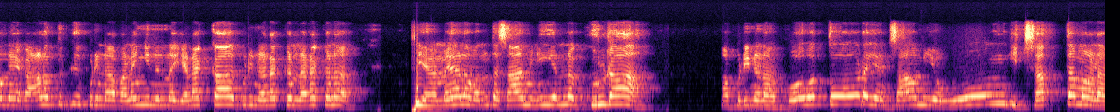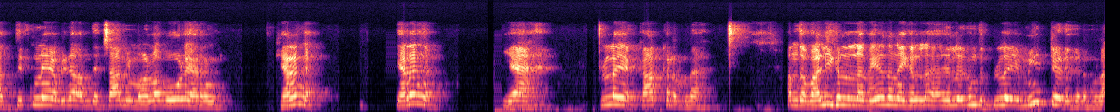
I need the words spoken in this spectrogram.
உன்னைய காலத்துக்கு இப்படி நான் வணங்கி நின்ன எனக்கா இப்படி நடக்க நடக்கணும் என் மேல வந்த சாமி நீ என்ன குருடா? அப்படின்னு நான் கோபத்தோட என் சாமியை ஓங்கி சத்தமா நான் திட்டினேன் அப்படின்னா அந்த சாமி மலை போல இறங்கும். இறங்க. இறங்க. ஏன்? பிள்ளைய காக்கணும்ல. அந்த வழிகள்ல வேதனைகள்ல அதுல இருந்து பிள்ளைய மீட்டெடுக்கணும்ல.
